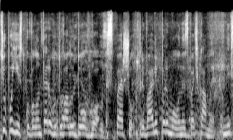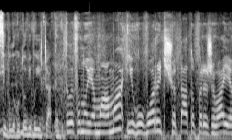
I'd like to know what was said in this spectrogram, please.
Цю поїздку волонтери готували довго. Спершу тривалі перемовини з батьками. Не всі були готові виїжджати. Телефонує мама і говорить, що тато переживає.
